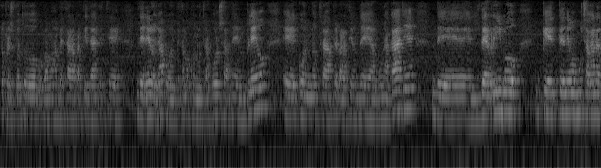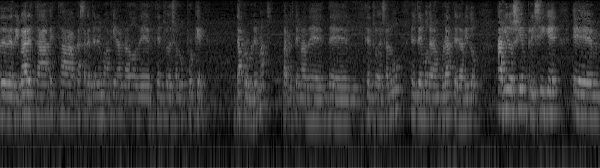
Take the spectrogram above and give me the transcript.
Los presupuestos pues, vamos a empezar a partir de, este, de enero ya, pues empezamos con nuestras bolsas de empleo, eh, con nuestra preparación de alguna calle, del derribo que tenemos muchas ganas de derribar esta, esta casa que tenemos aquí al lado del centro de salud porque da problemas para el tema del centro de salud, el tema de la ambulancia, ha habido, ha habido siempre y sigue eh,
